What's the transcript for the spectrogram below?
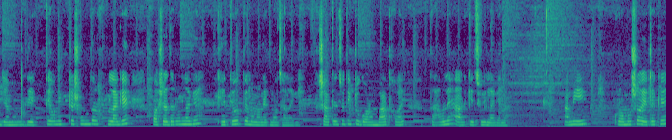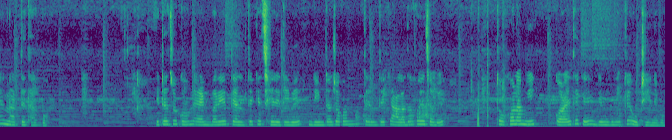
যেমন দেখতে অনেকটা সুন্দর লাগে, অসাধারণ লাগে, খেতেও তেমন অনেক মজা লাগে। সাথে যদি একটু গরম ভাত হয় তাহলে আর কিছুই লাগে না। আমি ক্রমশ এটাকে নাড়তে থাকব। এটা যখন একবারে তেল থেকে ছেড়ে দেবে, ডিমটা যখন তেল থেকে আলাদা হয়ে যাবে, তখন আমি কড়াই থেকে ডিমগুলোকে উঠিয়ে নেব।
